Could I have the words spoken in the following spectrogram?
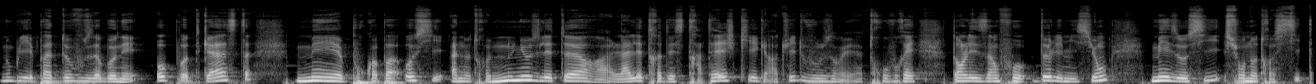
N'oubliez pas de vous abonner au podcast, mais pourquoi pas aussi à notre newsletter La lettre des stratèges qui est gratuite, vous en trouverez dans les infos de l'émission, mais aussi sur notre site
